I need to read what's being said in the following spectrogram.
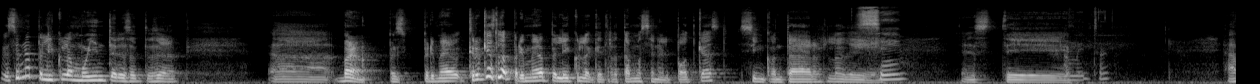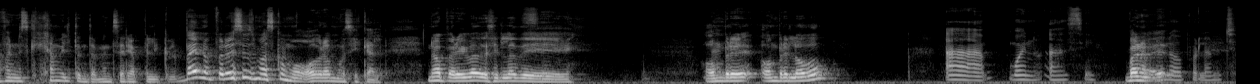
es una película muy interesante. O sea, uh, bueno, pues primero, creo que es la primera película que tratamos en el podcast, sin contar la de. Sí. Este. Hamilton. Ah, bueno, es que Hamilton también sería película. Bueno, pero eso es más como obra musical. No, pero iba a decir la de. Sí. Hombre, Hombre Lobo. Ah, bueno, ah, sí. Bueno, eh, por la noche.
